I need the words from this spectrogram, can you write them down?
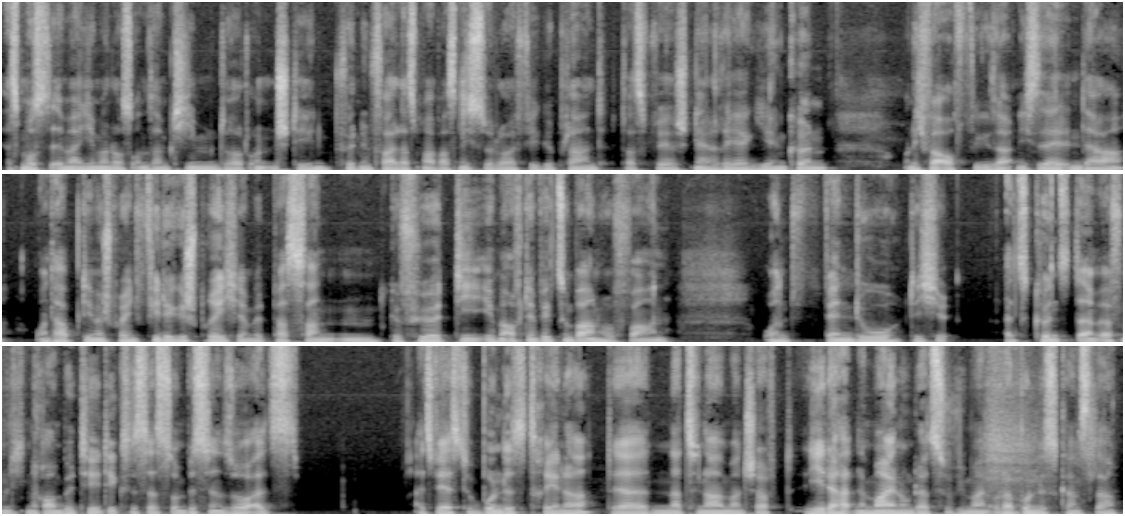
es musste immer jemand aus unserem Team dort unten stehen, für den Fall, dass mal was nicht so läuft wie geplant, dass wir schnell reagieren können. Und ich war auch, wie gesagt, nicht selten da und habe dementsprechend viele Gespräche mit Passanten geführt, die eben auf dem Weg zum Bahnhof waren. Und wenn mhm. du dich als Künstler im öffentlichen Raum betätigst, ist das so ein bisschen so, als als wärst du Bundestrainer der Nationalmannschaft. Jeder hat eine Meinung dazu, wie man, oder Bundeskanzler.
